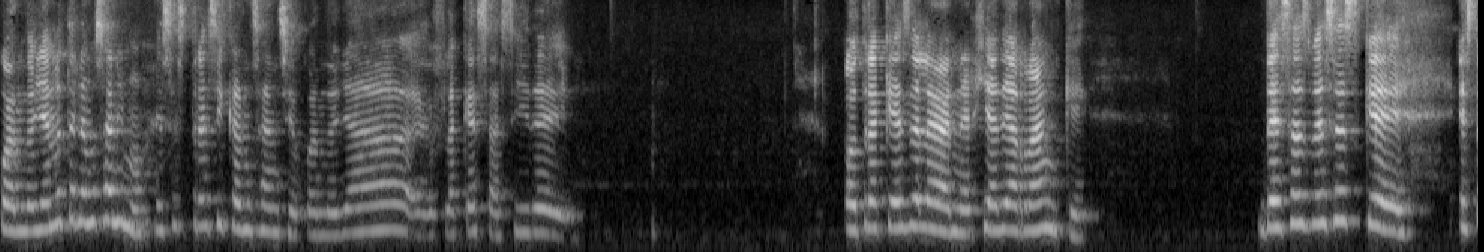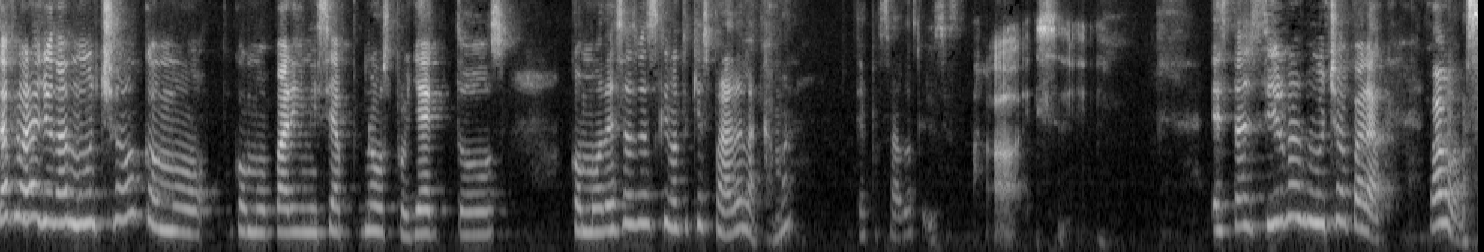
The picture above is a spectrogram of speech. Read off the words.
cuando ya no tenemos ánimo, es estrés y cansancio, cuando ya eh, flaqueza así de... Otra que es de la energía de arranque. De esas veces que esta flor ayuda mucho como, como para iniciar nuevos proyectos, como de esas veces que no te quieres parar de la cama. ¿Te ha pasado que dices? Ay, sí. Esta sirve mucho para vamos,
